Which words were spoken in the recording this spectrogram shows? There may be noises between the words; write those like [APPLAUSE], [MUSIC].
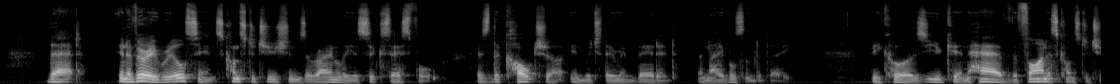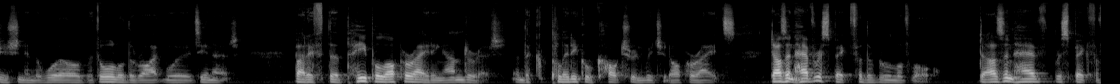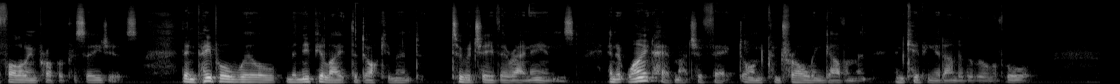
That in a very real sense, constitutions are only as successful as the culture in which they're embedded enables them to be. Because you can have the finest constitution in the world with all of the right words in it, but if the people operating under it and the political culture in which it operates doesn't have respect for the rule of law, doesn't have respect for following proper procedures, then people will manipulate the document to achieve their own ends. And it won't have much effect on controlling government and keeping it under the rule of law.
